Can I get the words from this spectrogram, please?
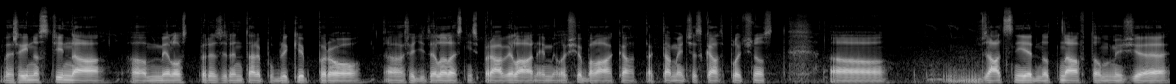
veřejnosti na milost prezidenta republiky pro ředitele lesní zprávy Lány Miloše Baláka, tak tam je česká společnost vzácně jednotná v tom, že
